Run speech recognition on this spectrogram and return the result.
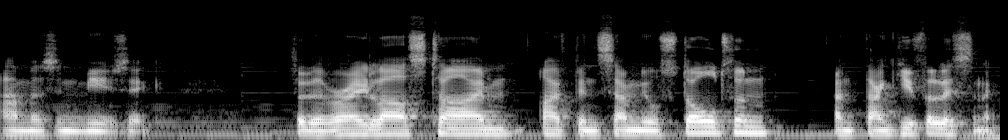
Amazon Music. For the very last time, I've been Samuel Stolton, and thank you for listening.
